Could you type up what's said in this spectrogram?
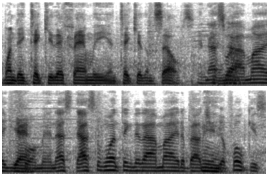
one day take care of their family and take care of themselves And that's And, what uh, I admire you yeah. for, man. That's that's the one thing that I admired about you. Yeah. Your focus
